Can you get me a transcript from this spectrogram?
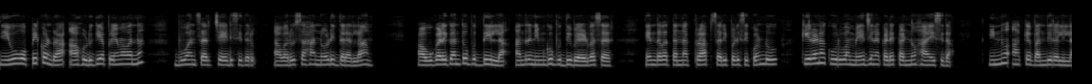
ನೀವು ಒಪ್ಪಿಕೊಂಡ್ರಾ ಆ ಹುಡುಗಿಯ ಪ್ರೇಮವನ್ನ? ಭುವನ್ ಸರ್ ಛೇಡಿಸಿದರು. ಅವರು ಸಹ ನೋಡಿದ್ದರಲ್ಲ? ಅವುಗಳಿಗಂತೂ ಬುದ್ಧಿ ಇಲ್ಲ. ಅಂದ್ರೆ ನಿಮಗೂ ಬುದ್ಧಿ ಬೇಡ್ವಾ ಸರ್? ಎಂದವ ತನ್ನ ಕ್ರಾಪ್ ಸರಿಪಡಿಸಿಕೊಂಡು ಕಿರಣ ಕೂರುವ ಮೇಜಿನ ಕಡೆ ಕಣ್ಣು ಹಾಯಿಸಿದ. ಇನ್ನೂ ಆಕೆ ಬಂದಿರಲಿಲ್ಲ.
